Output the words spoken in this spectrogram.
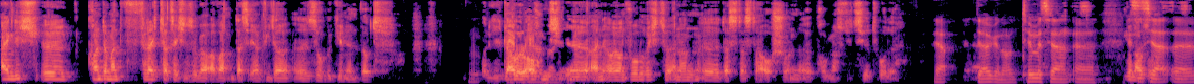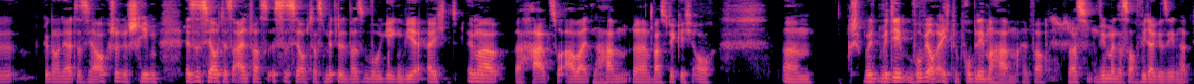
eigentlich äh, konnte man vielleicht tatsächlich sogar erwarten, dass er wieder äh, so beginnen wird. Und ich glaube auch mich äh, an euren Vorbericht zu erinnern, äh, dass das da auch schon äh, prognostiziert wurde. Ja, ja, genau. Tim ist ja, äh, genau ist so. ja, äh, genau, der hat das ja auch schon geschrieben. Es ist ja auch das Einfachste, es ist ja auch das Mittel, was, wogegen wir echt immer hart zu arbeiten haben, äh, was wirklich auch ähm, mit, mit dem, wo wir auch echte Probleme haben, einfach, was, wie man das auch wieder gesehen hat.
